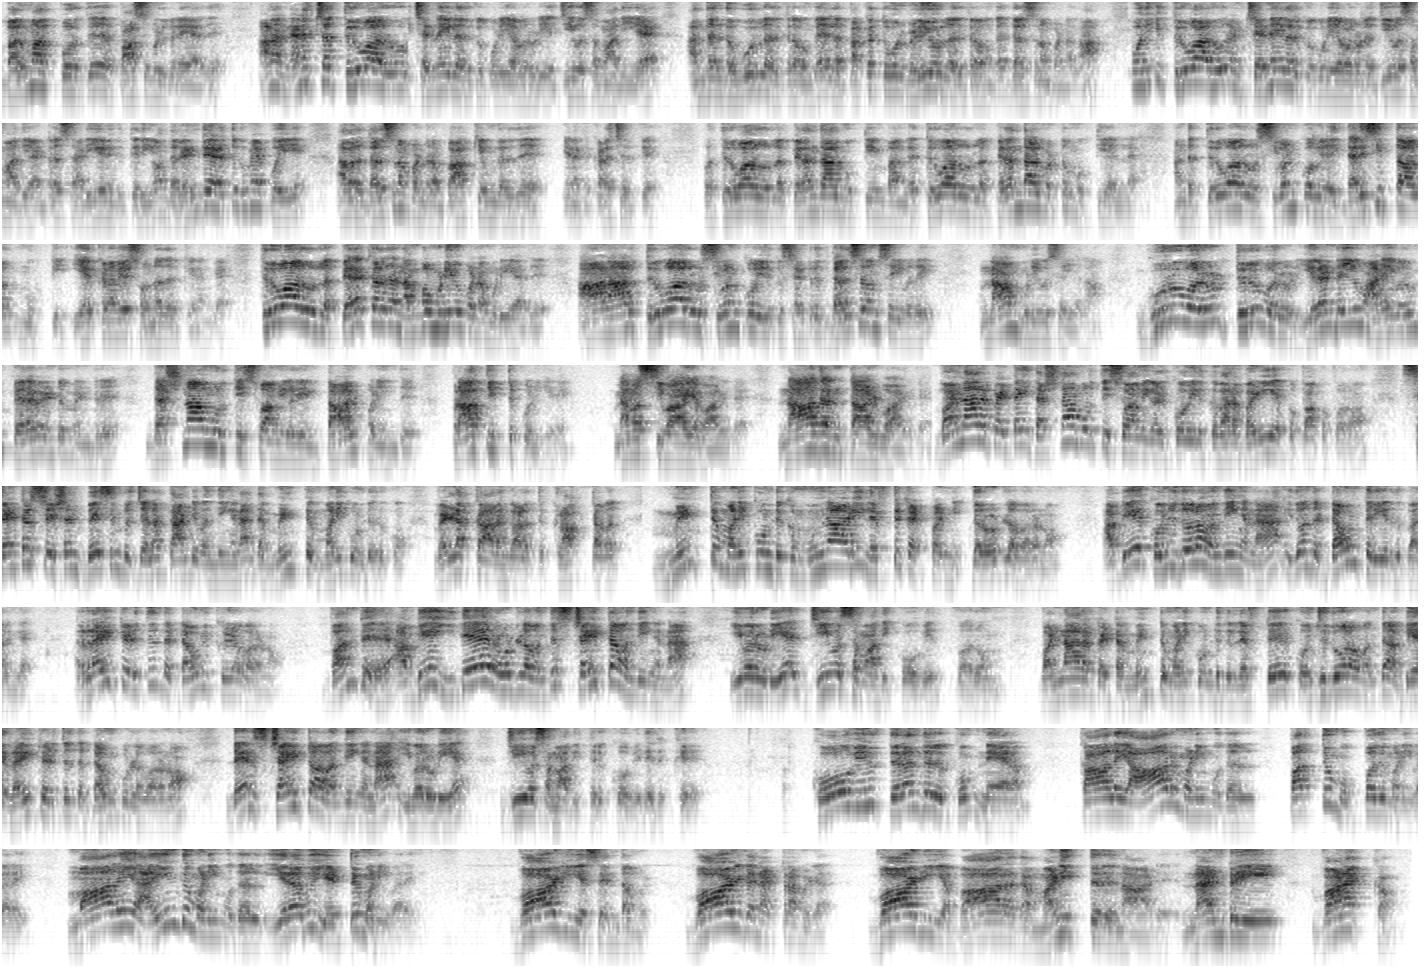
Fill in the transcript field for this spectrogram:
பர்மா போறது பாசிபிள் கிடையாது. ஆனா நினைச்சா திருவாரூர் சென்னையில இருக்கக்கூடிய அவருடைய ஜீவசமாதிய அந்தந்த ஊர்ல இருக்கிறவங்க இல்ல பக்கத்து ஊர் வெளியூர்ல இருக்கிறவங்க தரிசனம் பண்ணலாம். இப்போதைக்கு திருவாரூர் அண்ட் சென்னையில இருக்கக்கூடிய அவரோட ஜீவசமாதி அட்ரஸ் அடியனுக்கு தெரியும். அந்த ரெண்டு இடத்துக்குமே போய் அவரை தரிசனம் பண்ற பாக்கியம்ங்கிறது எனக்கு கிடைச்சிருக்கு. இப்போ திருவாரூரில் பிறந்தால் முக்திம்பாங்க. திருவாரூரில் பிறந்தால் மட்டும் முக்தி அல்ல. அந்த திருவாரூர் சிவன் கோவிலை தரிசித்தாலும் முக்தி. ஏற்கனவே சொன்னதற்கு இணங்க. திருவாரூர்ல பிறக்கிறத நம்ப முடிவு பண்ண முடியாது. ஆனால் திருவாரூர் சிவன் கோயிலுக்கு சென்று தரிசனம் செய்வதை நாம் முடிவு செய்யலாம். குருவருள் திருவருள் இரண்டையும் அனைவரும் பெற வேண்டும் என்று தட்சிணாமூர்த்தி சுவாமிகளின் தாழ் பணிந்து பிரார்த்தித்துக் கொள்கிறேன். நமசிவாய வாழ்க. நாதன் தாழ்வாழ்க வண்ணாரப்பேட்டை தட்சிணாமூர்த்தி சுவாமிகள் கோவிலுக்கு வர வழியை இப்ப பார்க்க போறோம். சென்ட்ரல் ஸ்டேஷன் பேசின் பிரிட்ஜ் எல்லாம் தாண்டி வந்தீங்கன்னா இந்த மின்ட்டு மணிக்கூண்டு இருக்கும். வெள்ளக்காரங்காலத்து கிளாக் டவர் மின்ட்டு மணிக்கூண்டுக்கு முன்னாடி லெஃப்ட் கட் பண்ணி இந்த ரோட்ல வரணும். அப்படியே கொஞ்ச தூரம் வந்தீங்கன்னா இது வந்து டவுன் தெரியறது பாருங்க. ரைட் எடுத்து இந்த டவுனுக்கு கீழே வரணும். வந்து அப்படியே இதே ரோட்ல வந்து ஸ்ட்ரைட்டா வந்தீங்கன்னா இவருடைய ஜீவசமாதி கோவில் வரும். வண்ணாரப்பேட்டை மின்ட்டு மணிக்கூண்டுக்கு லெஃப்ட்டு கொஞ்ச தூரம் வந்து அப்படியே ரைட் எடுத்து இந்த டவுன்குள்ளே வரணும். தென் ஸ்ட்ரைட்டா வந்தீங்கன்னா இவருடைய ஜீவசமாதி திருக்கோவில் இருக்கு. கோவில் திறந்திருக்கும் நேரம். காலை ஆறு மணி முதல் பத்து முப்பது மணி வரை. மாலை ஐந்து மணி முதல் இரவு எட்டு மணி வரை. வாழிய செந்தமிழ் வாழ்க நற்றமிழர். வாழிய பாரத மணித்திருநாடு. நன்றி வணக்கம்.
